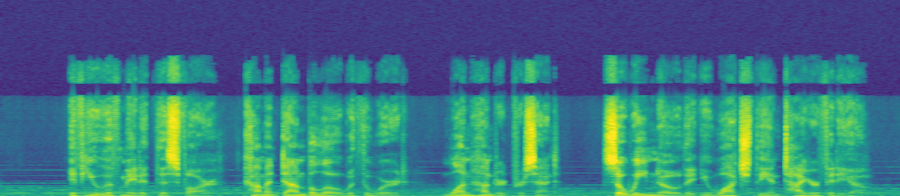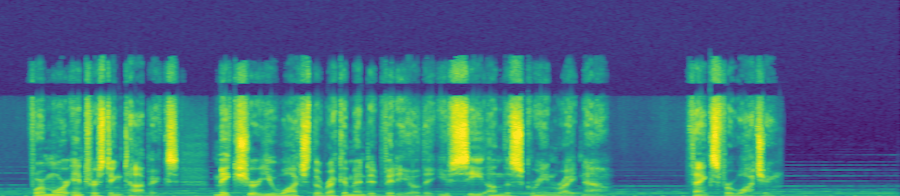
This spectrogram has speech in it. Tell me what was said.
If you have made it this far, comment down below with the word 100% so we know that you watched the entire video. For more interesting topics, make sure you watch the recommended video that you see on the screen right now. Thanks for watching.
